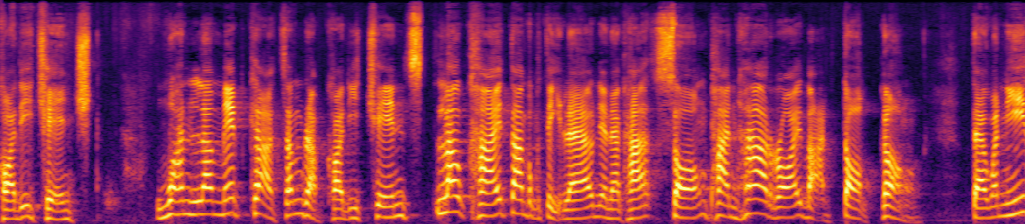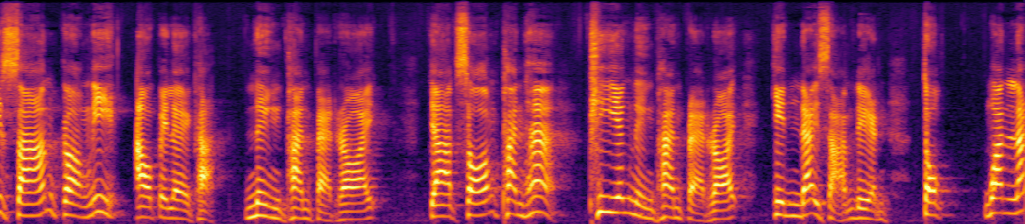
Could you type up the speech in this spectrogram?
คอดีเชนจ์วันละเม็ดค่ะสำหรับคอดีเชนจ์เราขายตามปกติแล้วเนี่ยนะคะ 2,500 บาทต่อกล่อง แต่วันนี้ 3 กล่องนี่เอาไปเลยค่ะ 1,800 จาก 2,500 เพียง 1,800 กินได้ 3 เดือน ตกวันละ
